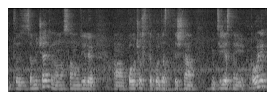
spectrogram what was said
Это замечательно, на самом деле а, получился такой достаточно интересный ролик.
